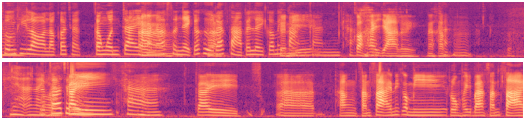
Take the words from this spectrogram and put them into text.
ช่วงที่รอเราก็จะกังวลใจค่ะเนอะอ่าส่วนใหญ่ก็คือครับรักษาไปเลยก็ไม่เดี๋ยวต่านี้งกันค่ะก็ให้ยาเลยนะครับค่ะอืมยาอะไรแล้วนะก็จะใกล้มีค่ะ ใกล้อ่าทางสันทรายนี่ก็มีโรงพยาบาลสันทราย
